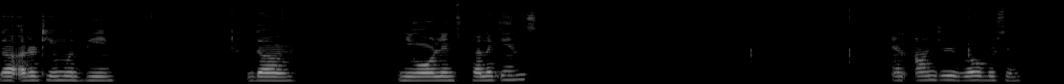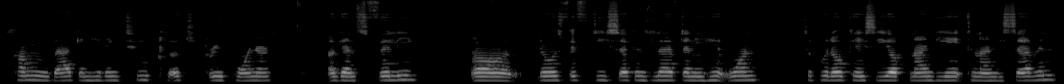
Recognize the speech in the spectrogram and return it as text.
The other team would be the New Orleans Pelicans. And Andre Roberson coming back and hitting two clutch three pointers against Philly. Uh, there was 50 seconds left, and he hit one to put OKC up 98 to 97.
